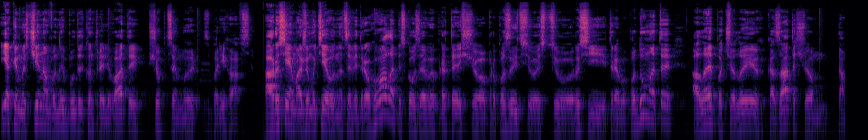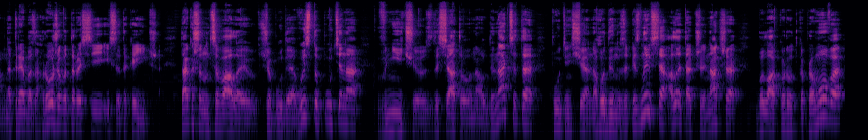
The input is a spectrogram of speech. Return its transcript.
і якимось чином вони будуть контролювати, щоб цей мир зберігався. А Росія майже миттєво на це відреагувала. Пісков заявив про те, що пропозицію ось цю Росії треба подумати, але почали казати, що там не треба загрожувати Росії і все таке інше. Також анонсували, що буде виступ Путіна в ніч з 10 на 11. Путін ще на годину запізнився, але так чи інакше була коротка промова,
